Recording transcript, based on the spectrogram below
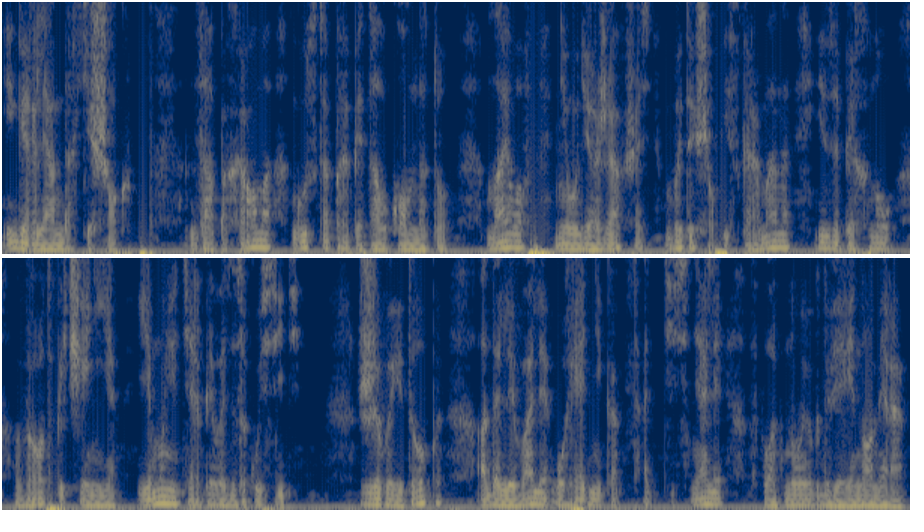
и гирляндах кишок. Запах рома густо пропитал комнату. Майлов, не удержавшись, вытащил из кармана и запихнул в рот печенье. Ему не терпелось закусить. Живые трупы одолевали урядника, оттесняли вплотную к двери номера.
